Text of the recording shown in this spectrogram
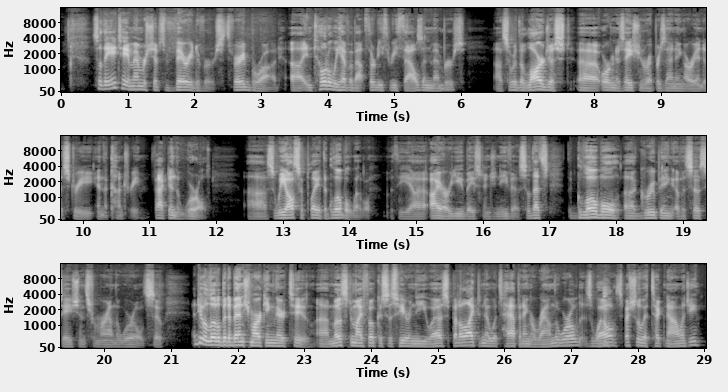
So the ATA membership is very diverse. It's very broad. Uh, in total, we have about thirty three thousand members. Uh, so we're the largest uh, organization representing our industry in the country, in fact, in the world. Uh, so we also play at the global level with the uh, IRU based in Geneva. So that's the global uh, grouping of associations from around the world. So I do a little bit of benchmarking there too. Uh, most of my focus is here in the U.S., but I like to know what's happening around the world as well, mm especially with technology.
